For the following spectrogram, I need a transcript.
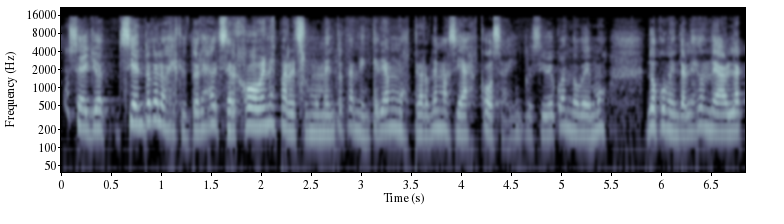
O sea, yo siento que los escritores al ser jóvenes para su momento también querían mostrar demasiadas cosas. Inclusive cuando vemos documentales donde habla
